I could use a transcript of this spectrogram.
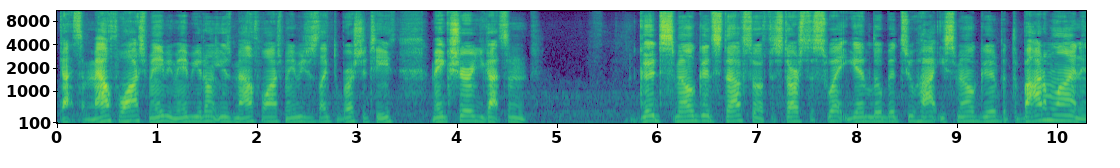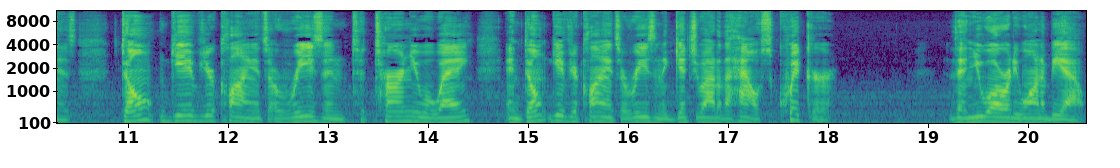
got some mouthwash maybe maybe you don't use mouthwash maybe you just like to brush your teeth make sure you got some good smell good stuff. So if it starts to sweat you get a little bit too hot you smell good. But the bottom line is don't give your clients a reason to turn you away and don't give your clients a reason to get you out of the house quicker than you already want to be out.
